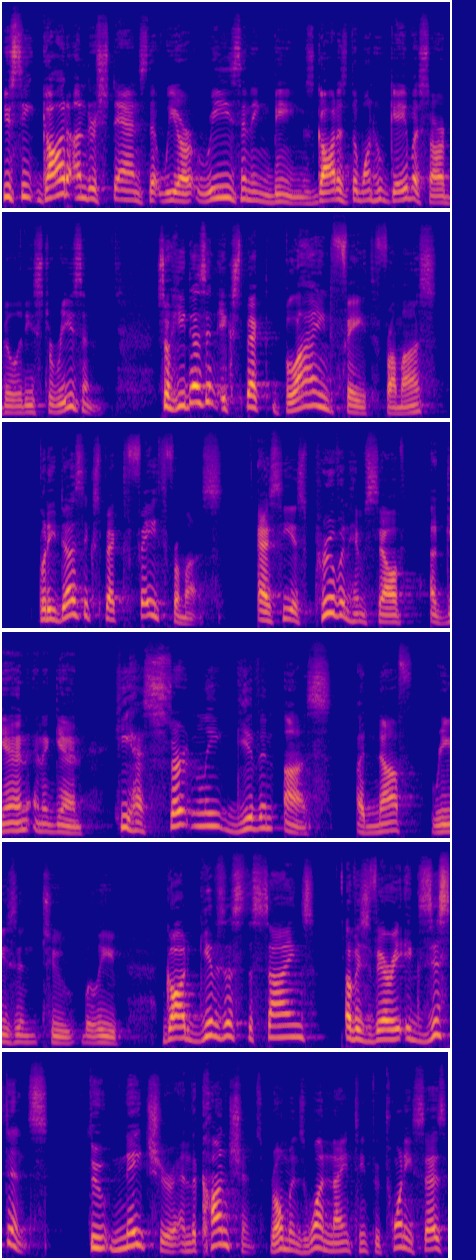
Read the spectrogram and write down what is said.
You see, God understands that we are reasoning beings. God is the one who gave us our abilities to reason. So he doesn't expect blind faith from us, but he does expect faith from us. As he has proven himself again and again, he has certainly given us enough reason to believe. God gives us the signs of his very existence through nature and the conscience. Romans 1 19 through 20 says,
